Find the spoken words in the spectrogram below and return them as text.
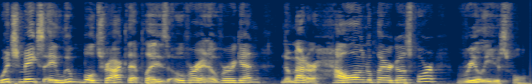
which makes a loopable track that plays over and over again, no matter how long the player goes for, really useful.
